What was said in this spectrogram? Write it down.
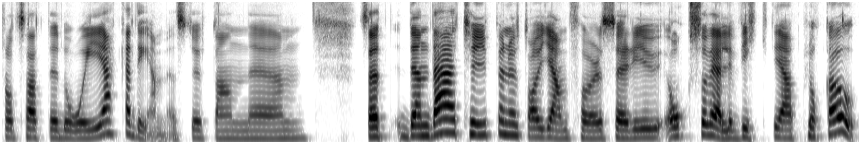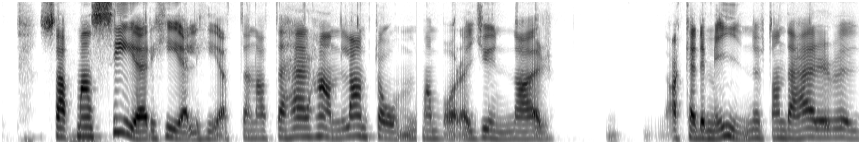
trots att det då är akademiskt. Utan, eh, så att den där typen av jämförelser är ju också väldigt viktiga att plocka upp så att man ser helheten. Att det här handlar inte om att man bara gynnar akademin utan det här,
